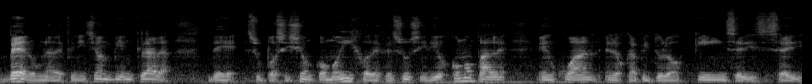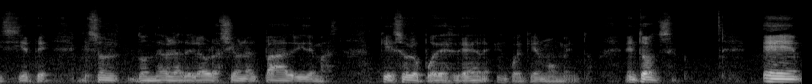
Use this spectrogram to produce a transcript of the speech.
ver una definición bien clara de su posición como hijo de Jesús y Dios como padre en Juan en los capítulos 15, 16, 17 que son donde habla de la oración al Padre y demás que eso lo puedes leer en cualquier momento entonces eh,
